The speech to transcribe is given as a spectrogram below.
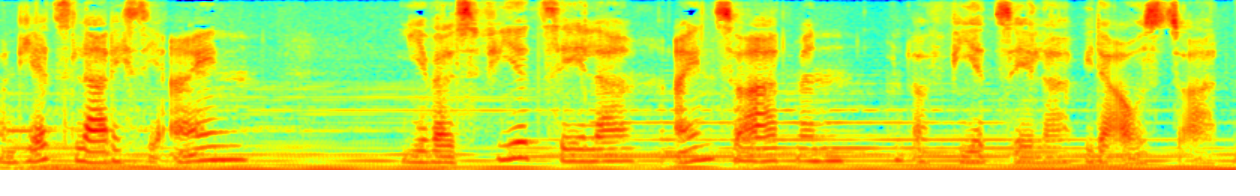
Und jetzt lade ich Sie ein, jeweils vier Zähler einzuatmen und auf vier Zähler wieder auszuatmen.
